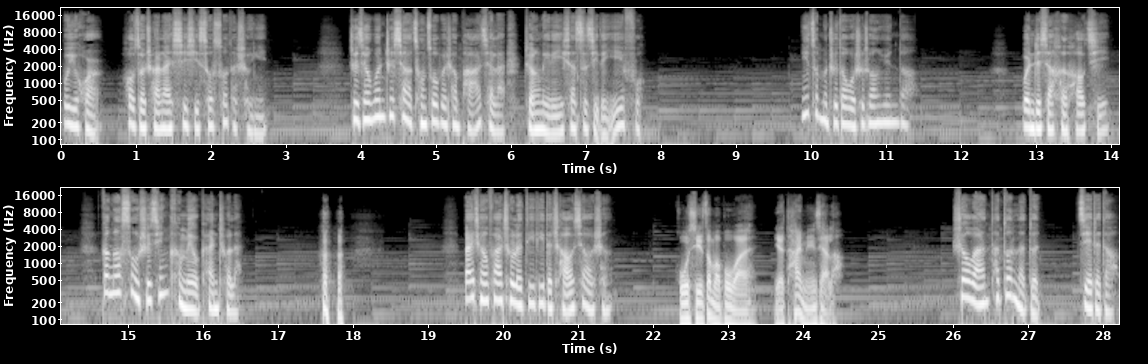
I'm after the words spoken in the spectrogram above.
不一会儿，后座传来悉悉嗦嗦的声音。只见温之夏从座位上爬起来，整理了一下自己的衣服。你怎么知道我是装晕的？温之夏很好奇。刚刚宋时清可没有看出来。呵呵，白城发出了低低的嘲笑声。呼吸这么不稳，也太明显了。说完，他顿了顿，接着道：“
